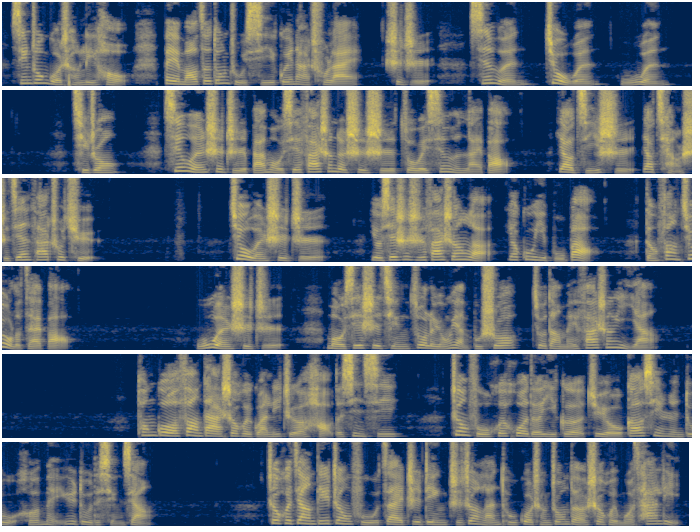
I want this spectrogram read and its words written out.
新中国成立后被毛泽东主席归纳出来，是指新闻、旧闻、无闻。其中，新闻是指把某些发生的事实作为新闻来报，要及时，要抢时间发出去；旧闻是指有些事实发生了，要故意不报，等放旧了再报；无闻是指。某些事情做了永远不说，就当没发生一样。通过放大社会管理者好的信息，政府会获得一个具有高信任度和美誉度的形象，这会降低政府在制定执政蓝图过程中的社会摩擦力，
